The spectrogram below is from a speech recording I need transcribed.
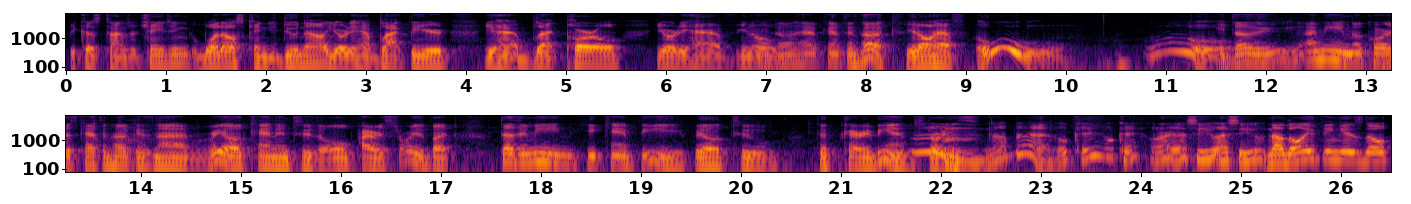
because times are changing. What else can you do now? You already have Blackbeard, you have Black Pearl, you already have, you know, You don't have Captain Hook. you don't have ooh. Ooh. He does. I mean, of course, Captain Hook is not real canon to the old pirate stories, but doesn't mean he can't be real to the Caribbean stories. Hmm, not bad. Okay, okay. All right, I see you. I see you. Now the only thing is though,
